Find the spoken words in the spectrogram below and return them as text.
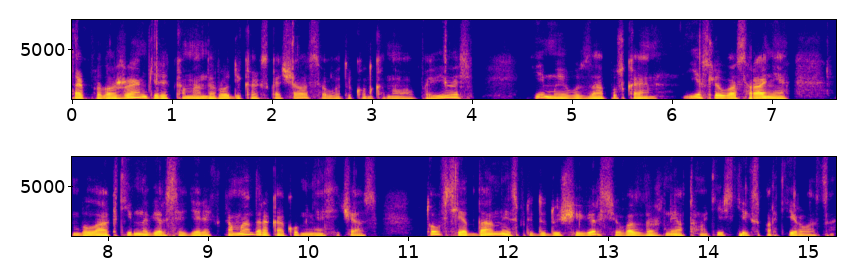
Так, продолжаем. Директ команда вроде как скачался. Вот иконка нового появилась. И мы его запускаем. Если у вас ранее была активна версия Direct Commander, как у меня сейчас, то все данные с предыдущей версии у вас должны автоматически экспортироваться.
